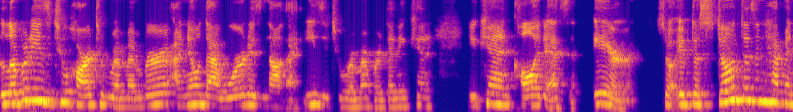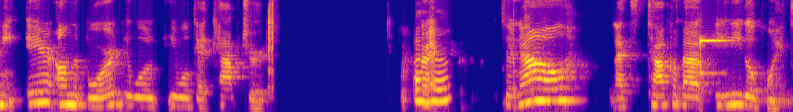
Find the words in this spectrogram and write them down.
liberty is too hard to remember i know that word is not that easy to remember then you can you can call it as air so if the stone doesn't have any air on the board it will it will get captured right. uh-huh. so now let's talk about illegal point.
